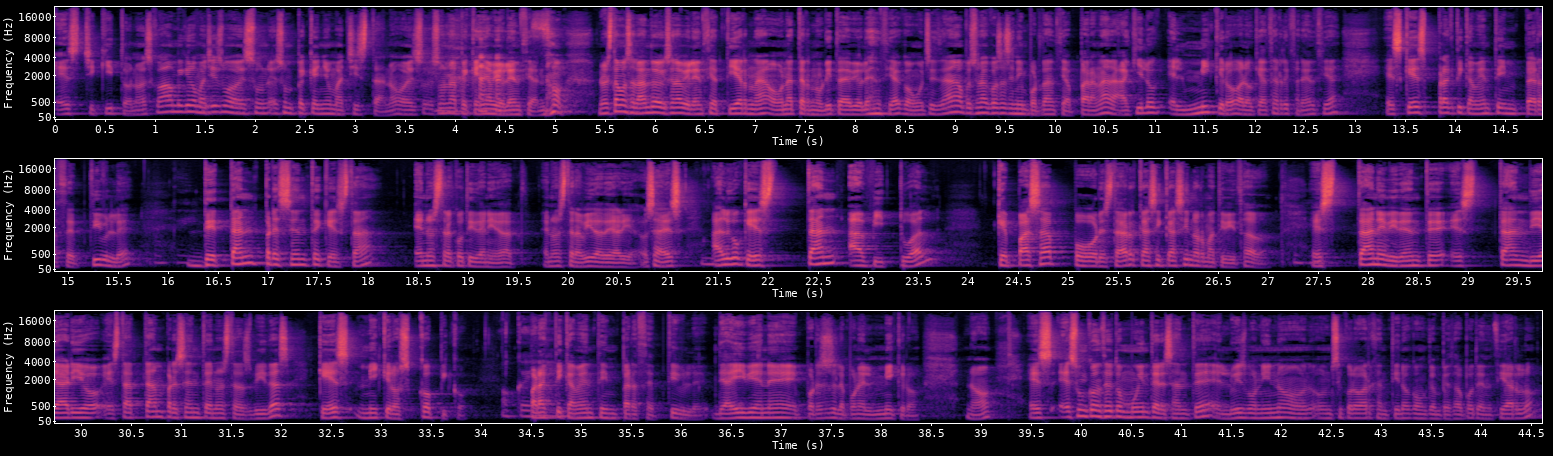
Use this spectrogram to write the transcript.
es chiquito, ¿no? Es como, ah, micromachismo es un, es un pequeño machista, ¿no? Es, es una pequeña violencia. No, no estamos hablando de que es una violencia tierna o una ternurita de violencia, como muchos dicen, ah, pues una cosa sin importancia. Para nada. Aquí lo, el micro, a lo que hace referencia, es que es prácticamente imperceptible de tan presente que está en nuestra cotidianidad, en nuestra vida diaria. O sea, es algo que es tan habitual que pasa por estar casi casi normativizado. Es tan evidente, es tan diario, está tan presente en nuestras vidas que es microscópico, prácticamente imperceptible. De ahí viene, por eso se le pone el micro. ¿no? Es, es un concepto muy interesante. Luis Bonino, un psicólogo argentino, como que empezó a potenciarlo.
